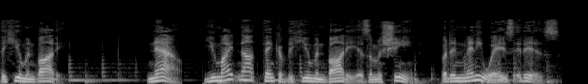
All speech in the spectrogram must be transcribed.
the human body. Now, you might not think of the human body as a machine, but in many ways it is.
